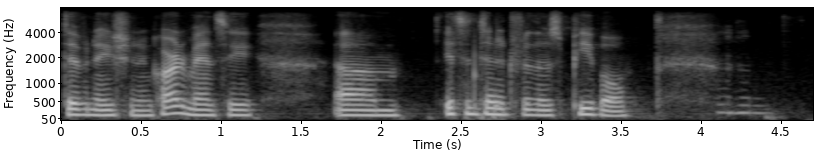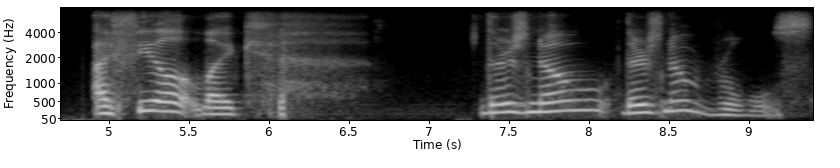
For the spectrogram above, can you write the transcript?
divination and cartomancy. Um, it's intended for those people. Mm-hmm. I feel like there's no there's no rules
